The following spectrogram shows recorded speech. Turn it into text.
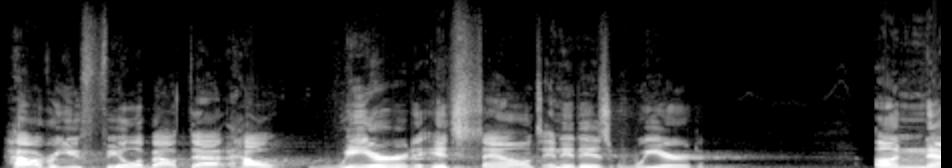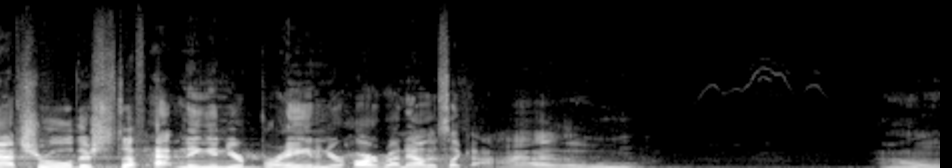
However, you feel about that, how weird it sounds, and it is weird, unnatural. There's stuff happening in your brain and your heart right now that's like, ah, ooh, oh,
